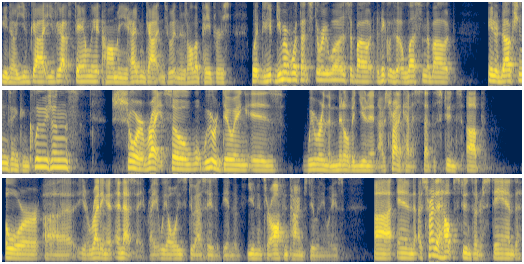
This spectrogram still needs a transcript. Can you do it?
You know, you've got you've got family at home and you hadn't gotten to it, and there's all the papers. What do you, do you remember what that story was about? I think it was a lesson about introductions and conclusions. Sure, right. So what we were doing is we were in the middle of a unit. And I was trying to kind of set the students up for uh, you know writing an essay. Right. We always do essays at the end of units, or oftentimes do, anyways. Uh, and I was trying to help students understand,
